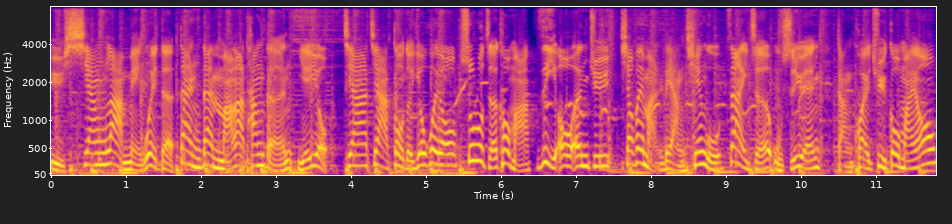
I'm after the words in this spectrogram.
与香辣美味的淡淡麻辣汤等，也有加价购的优惠哦。输入折扣码 Z O N G，消费满两千五再折五十元，赶快去购买哦。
